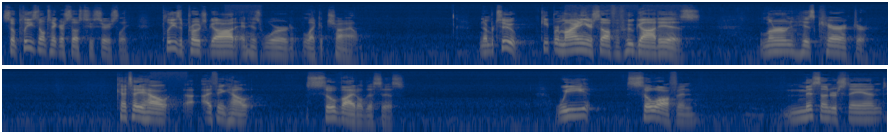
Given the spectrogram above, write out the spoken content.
So please don't take ourselves too seriously. Please approach God and His Word like a child. Number two, keep reminding yourself of who God is. Learn His character. Can I tell you how I think how so vital this is? We so often misunderstand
